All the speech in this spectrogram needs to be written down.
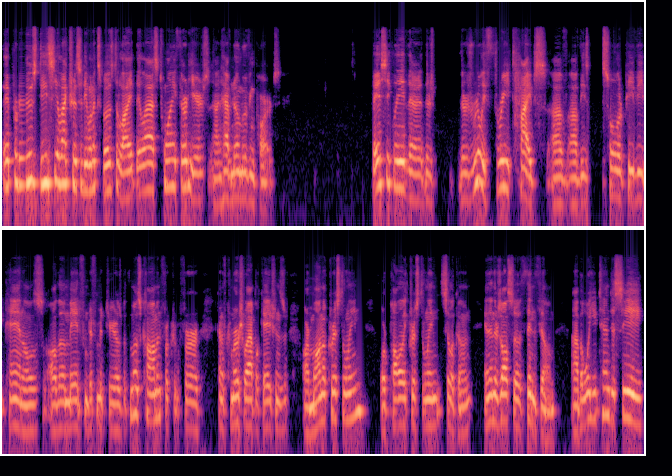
They produce DC electricity when exposed to light. They last 20, 30 years and have no moving parts. Basically, there, there's there's really three types of, of these solar PV panels, although made from different materials, but the most common for, for kind of commercial applications are monocrystalline or polycrystalline silicone. And then there's also thin film. Uh, but what you tend to see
